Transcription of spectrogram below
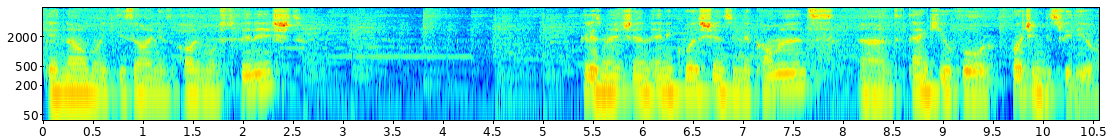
Okay, now my design is almost finished. Please mention any questions in the comments and thank you for watching this video.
